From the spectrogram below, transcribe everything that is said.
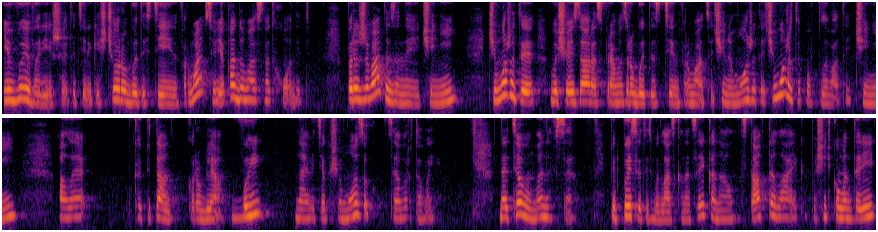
І ви вирішуєте тільки, що робити з цією інформацією, яка до вас надходить. Переживати за неї чи ні? Чи можете ви щось зараз прямо зробити з цією інформацією, чи не можете, чи можете повпливати, чи ні. Але капітан корабля ви, навіть якщо мозок це вартовий. На цьому в мене все. Підписуйтесь, будь ласка, на цей канал, ставте лайки, пишіть коментарі,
